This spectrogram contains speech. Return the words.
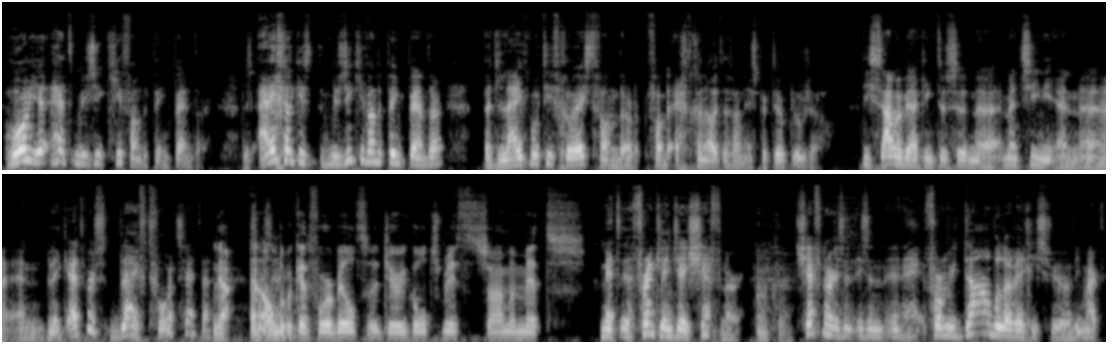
hoor je het muziekje van de Pink Panther. Dus eigenlijk is het muziekje van de Pink Panther het leidmotief geweest van de, van de echtgenote van inspecteur Clouseau. Die samenwerking tussen eh, Mancini en, eh, en Blake Edwards blijft voortzetten. Ja, en een ander bekend voorbeeld, eh, Jerry Goldsmith samen met... Met Franklin J. Schaffner. Oké. Schaffner is een, is een, een formidabele regisseur. Die maakt,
